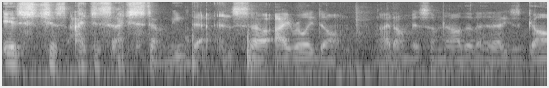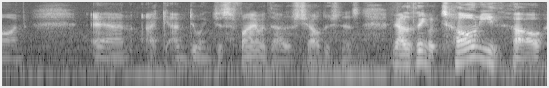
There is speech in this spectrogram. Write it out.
it's just I just I just don't need that, and so I really don't I don't miss him now that, that he's gone, and I, am doing just fine without his childishness. Now the thing with Tony though,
